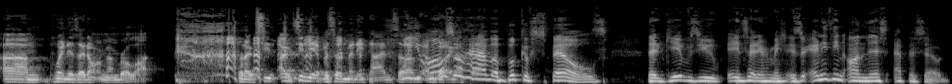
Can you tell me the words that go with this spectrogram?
um, point is, I don't remember a lot, but I've seen I've seen the episode many times. So well, I'm, you I'm also off that. have a book of spells that gives you inside information. Is there anything on this episode?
